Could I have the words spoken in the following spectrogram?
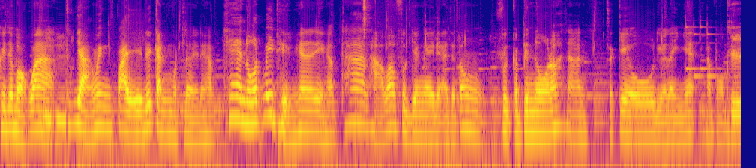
คือจะบอกว่าอือฮึทุกอย่างแม่งไปด้วยกันหมดเลยนะครับ แค่โน้ตไม่ถึงแค่นั้นเองครับ ถ้าถามว่าฝึกยังไงเนี่ยอาจจะต้องฝึกกับเปียโนเนาะอาจารย์สเกลหรืออะไรอย่างเงี้ยครับผม คือ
